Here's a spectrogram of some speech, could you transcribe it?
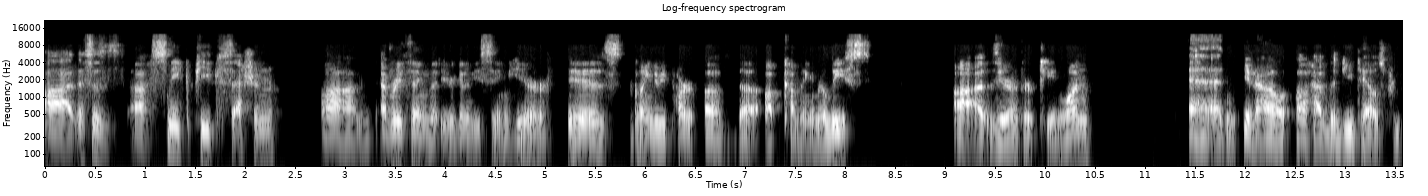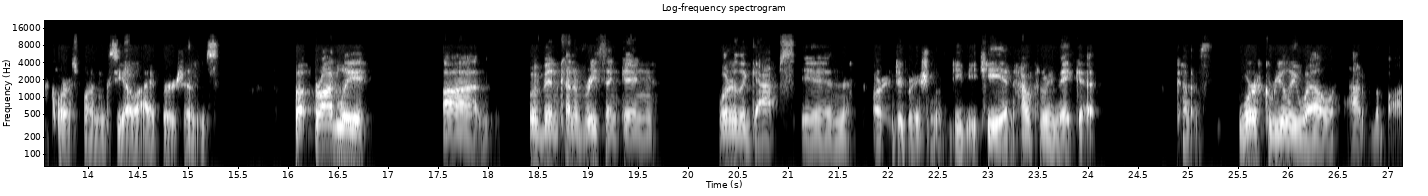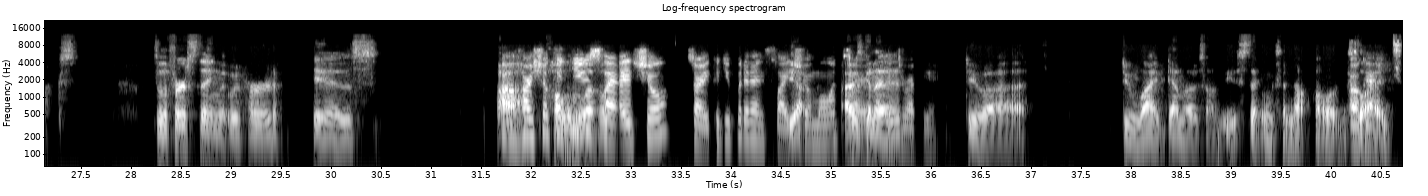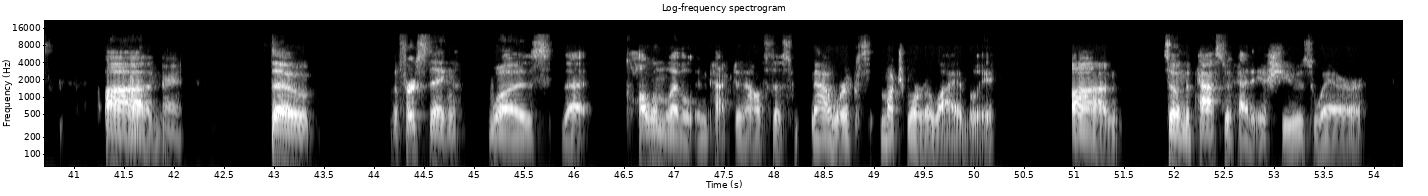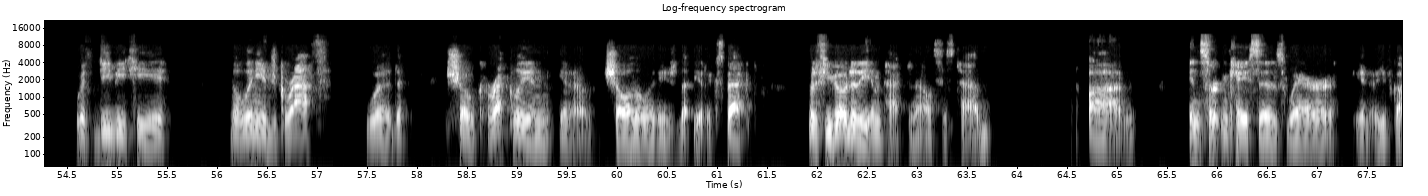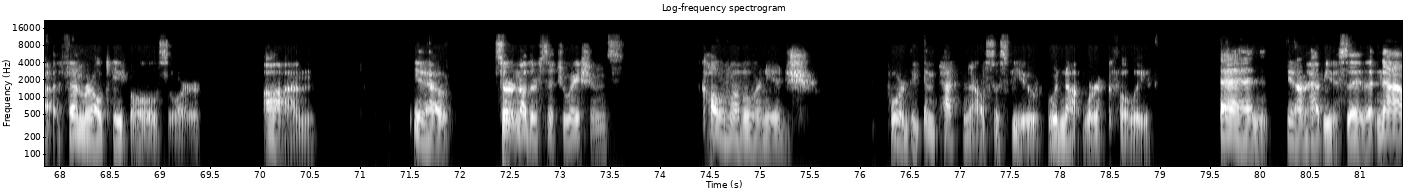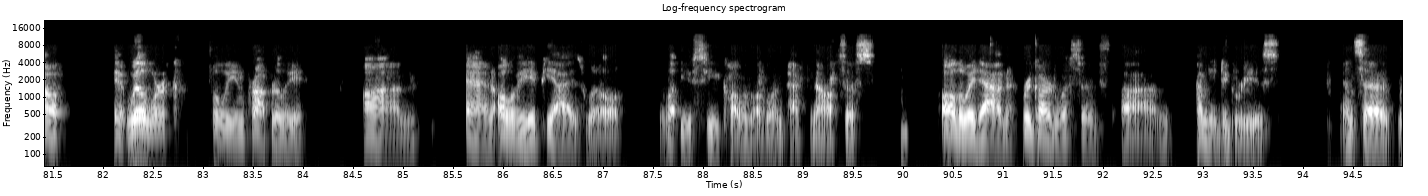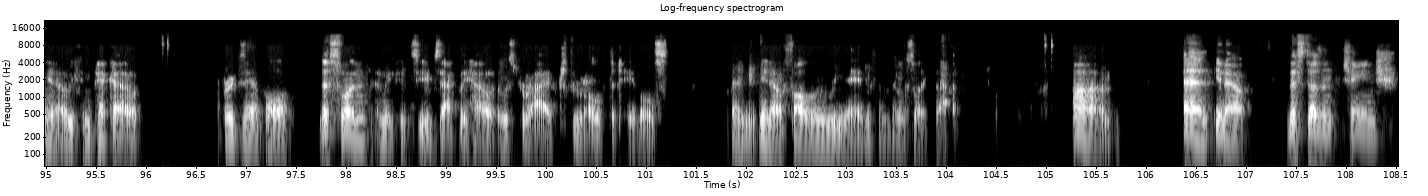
uh, this is a sneak peek session. Um, everything that you're going to be seeing here is going to be part of the upcoming release, uh, 013.1. And, you know, I'll have the details from corresponding CLI versions. But broadly, um, we've been kind of rethinking what are the gaps in our integration with DBT and how can we make it kind of work really well out of the box. So the first thing that we've heard is uh, uh Harshal, could you level... slideshow? Sorry, could you put it in slideshow yeah, mode? Sorry, I was gonna interrupt to do uh do live demos on these things and not follow the okay. slides. Um, all right, all right. So the first thing was that column level impact analysis now works much more reliably. Um, so in the past, we've had issues where with DBT, the lineage graph would show correctly and you know show all the lineage that you'd expect. But if you go to the impact analysis tab, um, in certain cases where you know you've got ephemeral tables or um, you know certain other situations, column level lineage for the impact analysis view would not work fully. And you know I'm happy to say that now it will work fully and properly, um, and all of the APIs will let you see column level impact analysis all the way down, regardless of um, how many degrees. And so, you know, we can pick out, for example, this one, and we can see exactly how it was derived through all of the tables and, you know, following renames and things like that. Um, and, you know, this doesn't change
